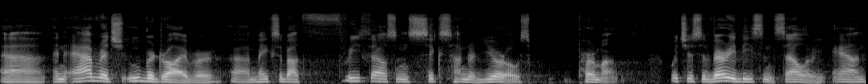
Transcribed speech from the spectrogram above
uh, an average Uber driver uh, makes about 3,600 euros per month which is a very decent salary. And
